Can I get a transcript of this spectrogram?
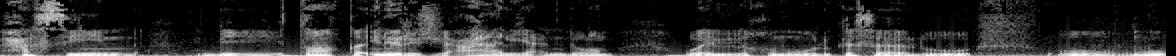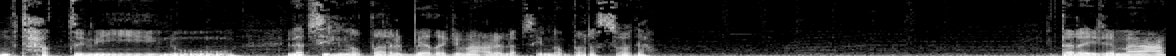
حاسين بطاقة انرجي عالية عندهم وإلا خمول وكسل. ومتحطمين ولابسين النظارة البيضاء يا جماعة ولا لابسين النظارة السوداء؟ ترى يا جماعة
